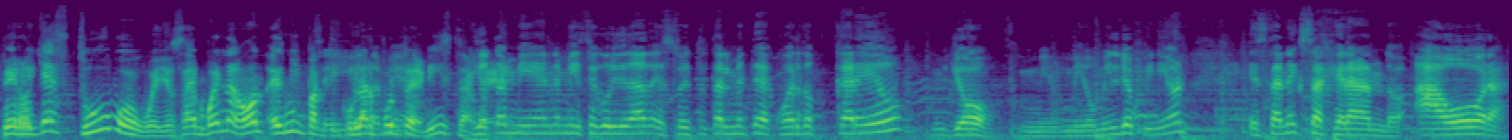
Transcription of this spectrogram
pero ya estuvo, güey. O sea, en buena onda, es mi particular Sí, punto de vista. Yo güey. también, en mi seguridad, estoy totalmente de acuerdo. Creo, yo, mi, mi humilde opinión, están exagerando. Ahora,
